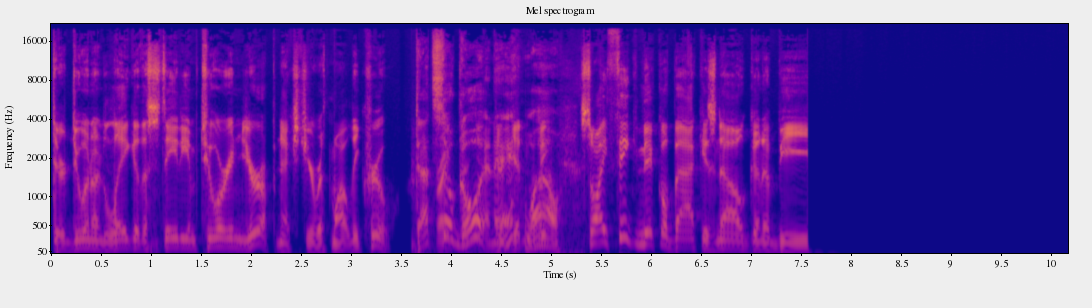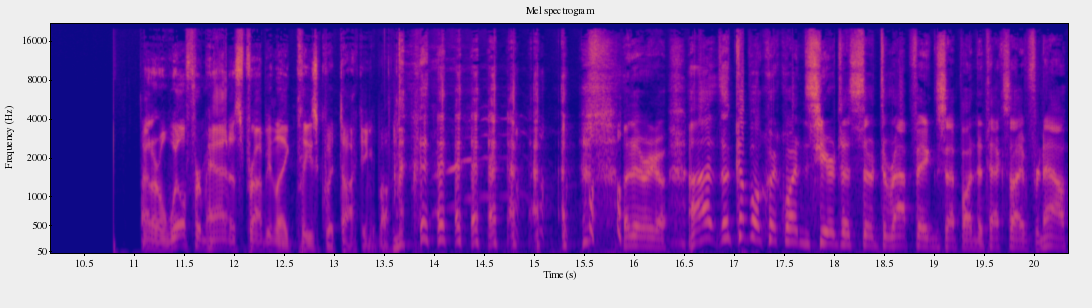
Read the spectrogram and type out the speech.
they're doing a leg of the stadium tour in Europe next year with Motley Crue. That's right? still going, they're, eh? Wow. Big. So I think Nickelback is now going to be I don't know. Will from Hanna's probably like, please quit talking about that. well, there we go. Uh, a couple of quick ones here just to, to, wrap things up on the text line for now.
